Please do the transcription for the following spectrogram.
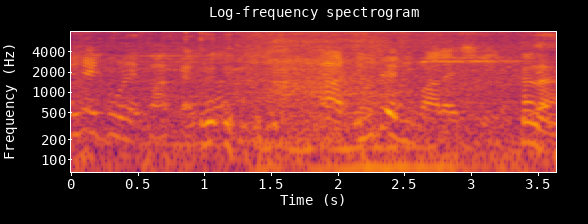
င်းနဲ့ပို့တဲ့ market အာဒူးတယ်ဒီမှာလည်းရှိဟုတ်လား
